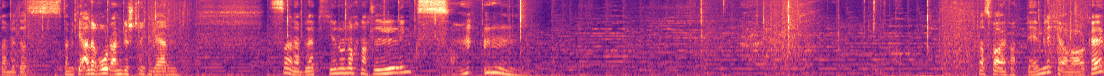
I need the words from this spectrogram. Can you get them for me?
Damit das, damit die alle rot angestrichen werden. So, dann bleibt hier nur noch nach links. Das war einfach dämlich, aber okay.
